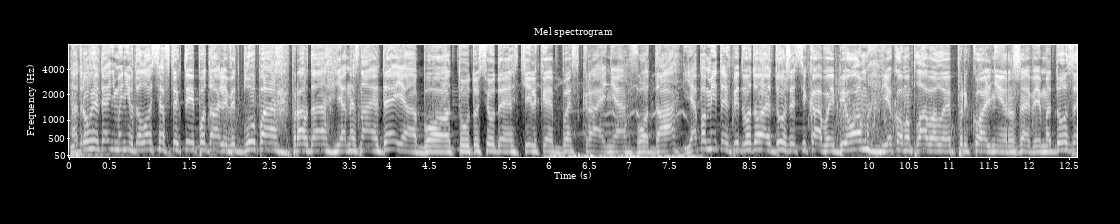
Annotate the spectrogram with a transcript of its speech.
На другий день мені вдалося втекти подалі від блупа. Правда, я не знаю, де я, бо тут усюди тільки безкрайня вода. Я помітив під водою дуже цікавий біом, в якому плавали прикольні рожеві медузи.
